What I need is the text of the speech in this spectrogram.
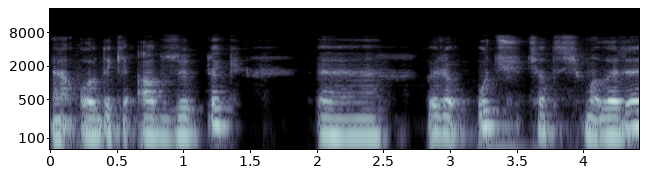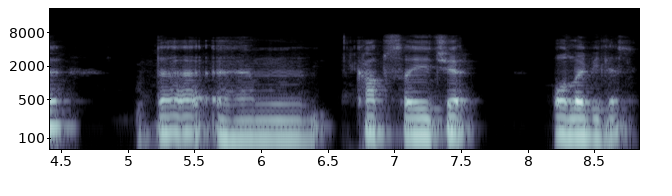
yani oradaki absürtlük e, böyle uç çatışmaları da e, kapsayıcı olabilir.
